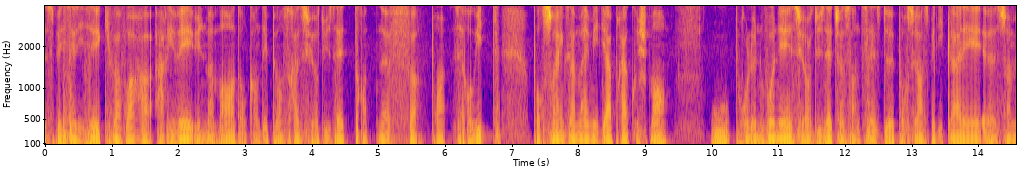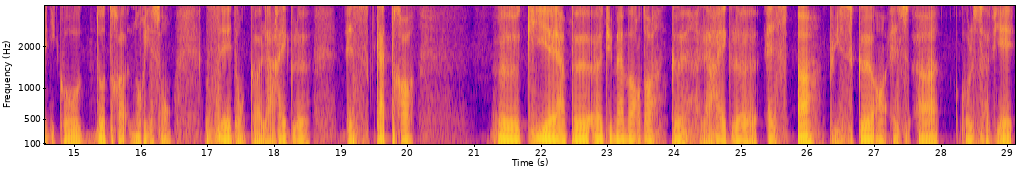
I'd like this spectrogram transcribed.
spécialisé qui va voir arriver une maman. Donc en DP, on sera sur du Z39.08 pour soins examen immédiat après accouchement ou pour le nouveau-né sur du Z76.2 pour surveillance médicale et euh, soins médicaux d'autres nourrissons. C'est donc euh, la règle S4 euh, qui un peu du même ordre que la règle S1 puisque en S1, vous le saviez,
